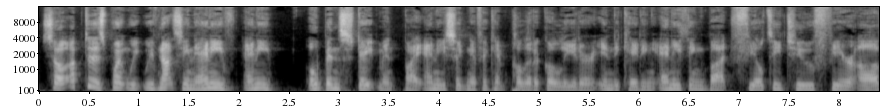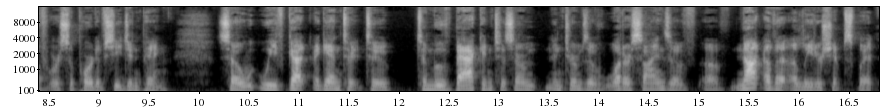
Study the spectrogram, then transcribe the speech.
So, up to this point, we, we've not seen any any open statement by any significant political leader indicating anything but fealty to, fear of, or support of Xi Jinping. So we've got again to to to move back into some in terms of what are signs of of not of a, a leadership split.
